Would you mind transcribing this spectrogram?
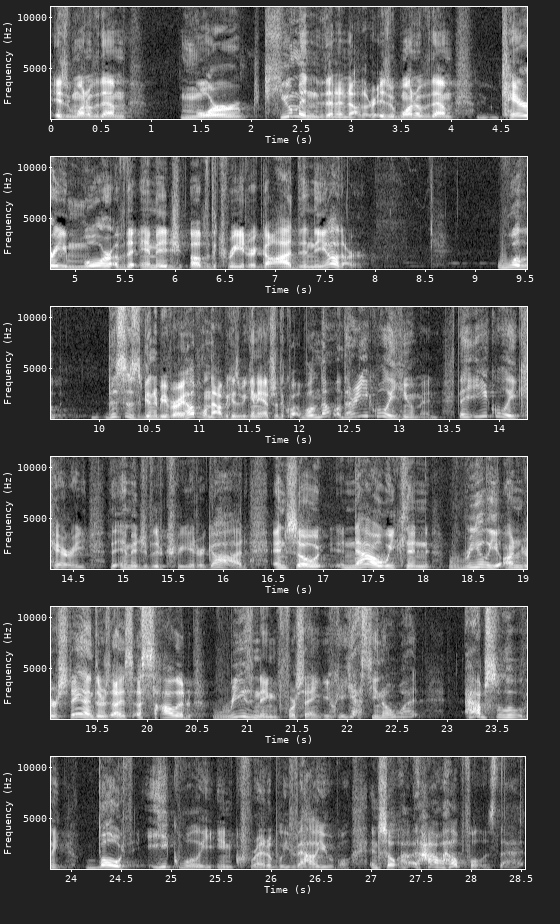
Is one of them more human than another? Is one of them carry more of the image of the Creator God than the other? Well, this is going to be very helpful now because we can answer the question well, no, they're equally human. They equally carry the image of the Creator God. And so now we can really understand there's a, a solid reasoning for saying, yes, you know what? Absolutely, both equally incredibly valuable. And so, how helpful is that?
